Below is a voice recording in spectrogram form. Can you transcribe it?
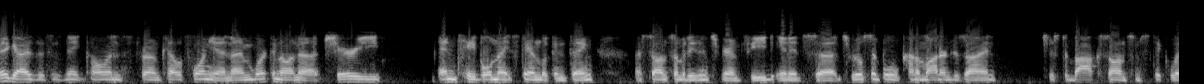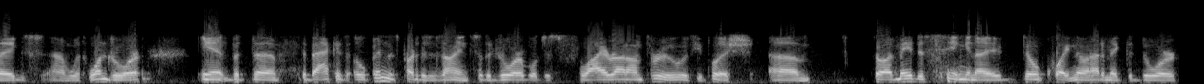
Hey guys, this is Nate Collins from California, and I'm working on a cherry end table nightstand looking thing. I saw on somebody's Instagram feed, and it's uh, it's real simple, kind of modern design. Just a box on some stick legs uh, with one drawer, and but the the back is open as part of the design, so the drawer will just fly right on through if you push. Um, so I've made this thing, and I don't quite know how to make the door,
